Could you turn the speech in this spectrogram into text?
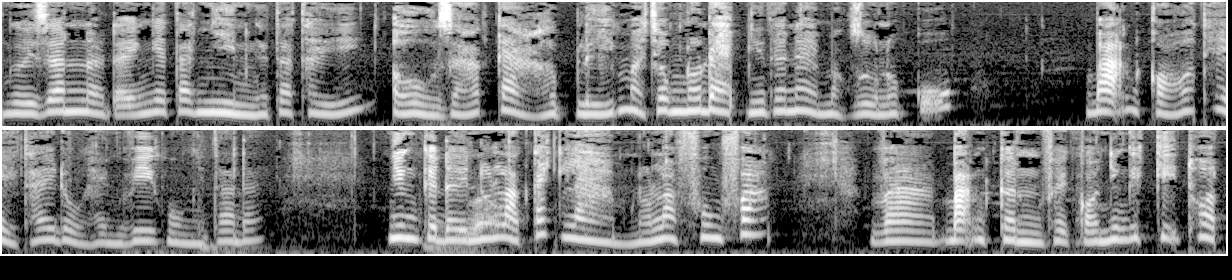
người dân ở đấy, người ta nhìn, người ta thấy, ồ, giá cả hợp lý mà trông nó đẹp như thế này, mặc dù nó cũ bạn có thể thay đổi hành vi của người ta đấy. Nhưng cái đấy nó là cách làm nó là phương pháp. Và bạn cần phải có những cái kỹ thuật.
